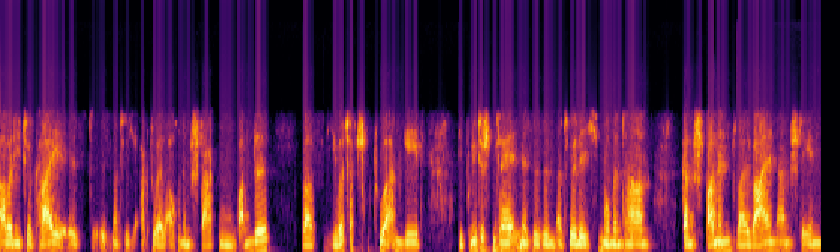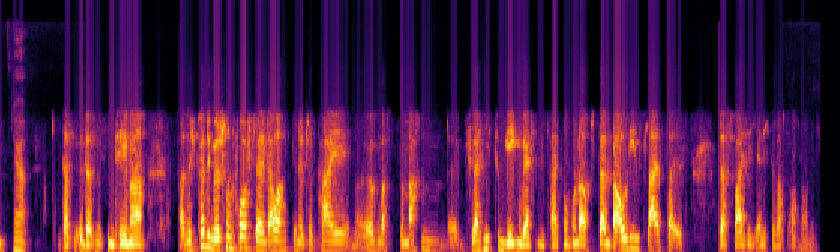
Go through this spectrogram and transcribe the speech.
aber die Türkei ist, ist natürlich aktuell auch in einem starken Wandel, was die Wirtschaftsstruktur angeht. Die politischen Verhältnisse sind natürlich momentan ganz spannend, weil Wahlen anstehen. Ja. Das, das ist ein Thema. Also ich könnte mir schon vorstellen, dauerhaft in der Türkei irgendwas zu machen, vielleicht nicht zum gegenwärtigen Zeitpunkt. Und ob es dann Baudienstleister ist, das weiß ich ehrlich gesagt auch noch nicht.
